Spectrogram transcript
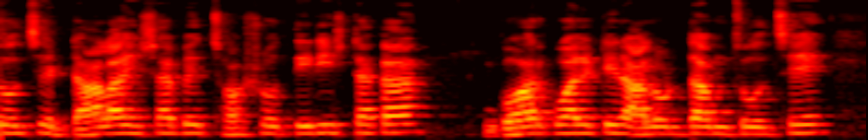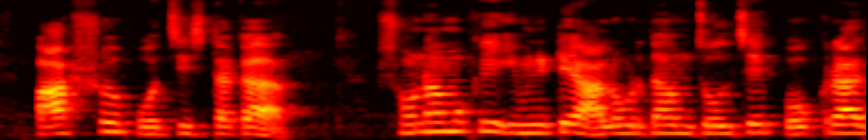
চলছে ডালা হিসাবে ছশো তিরিশ টাকা, গড় কোয়ালিটির আলুর দাম চলছে পাঁচশো পঁচিশ টাকা। সোনামুখী ইউনিটে আলুর দাম চলছে পোকরাজ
